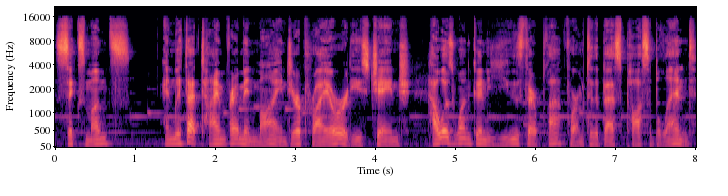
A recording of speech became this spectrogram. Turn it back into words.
Six months? And with that time frame in mind, your priorities change. How is one going to use their platform to the best possible end?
